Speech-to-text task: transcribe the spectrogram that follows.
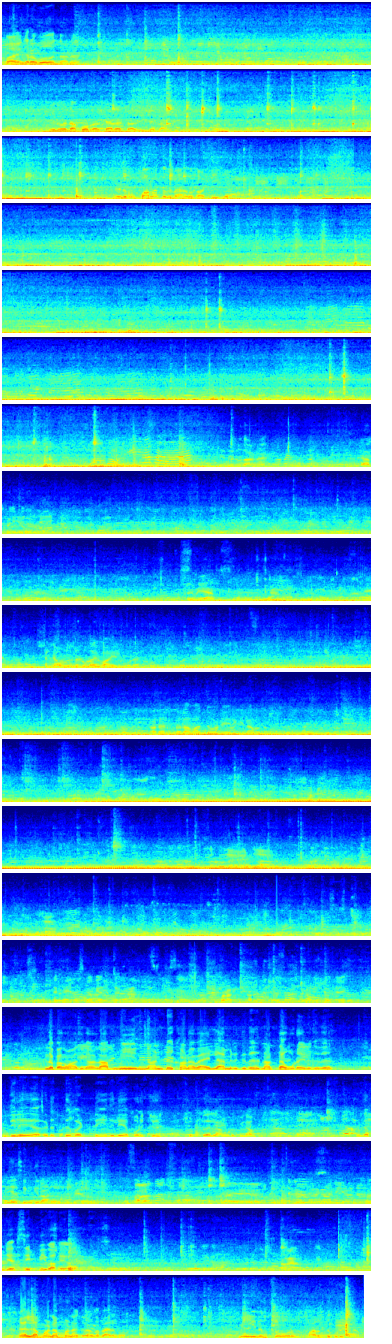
பயங்கர வேகம் தானே? எதுவும் நான் போடுறேன் கேரட் அது இதெல்லாம் நெருப்பு பறக்குது தானே? இதா பெரிய தெரு. டவுனில் நுழைவாயில் கூட. கடல் முதலாக வந்து கொண்டே இருக்கலாம். இந்த பக்கம் பார்த்தீங்கன்னா மீன் நண்டு கனவை எல்லாம் இருக்குது. நத்தம் கூட இருக்குது. இதிலேயே எடுத்து வெட்டி இதிலேயே பொறிச்சு சுட்டு எல்லாம் கொடுப்பினா இந்த பெரிய சிங்கிரான இங்கே சிப்பி வகையோ. நல்ல மனம் மணக்குறாங்க பாருங்க. மீனும் சோறும் மறுத்து குடிக்கலாம்.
